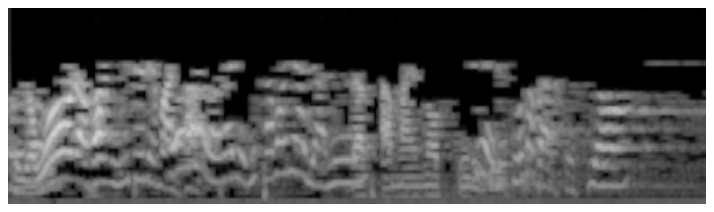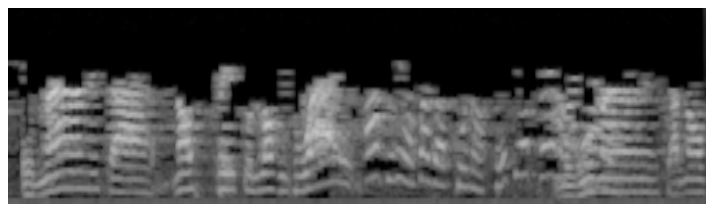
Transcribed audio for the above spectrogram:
So your word I find hidden in my heart that I might not sin. A man shall not fail to love his wife, ó a woman shall not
